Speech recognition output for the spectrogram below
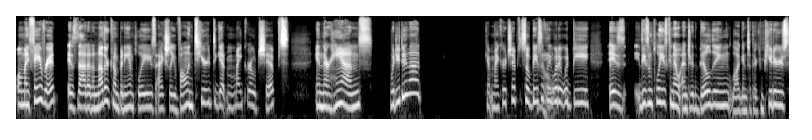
Well, my favorite is that at another company, employees actually volunteered to get microchipped in their hands. Would you do that? Get microchipped? So basically, No. what it would be is these employees can now enter the building, log into their computers,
